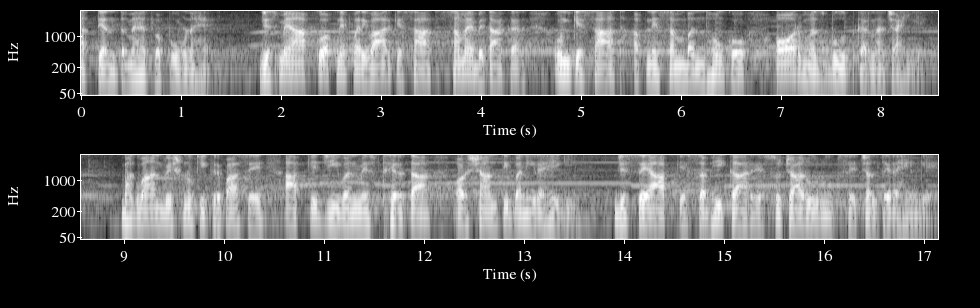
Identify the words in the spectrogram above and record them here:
अत्यंत महत्वपूर्ण है, जिसमें आपको अपने परिवार के साथ समय बिताकर उनके साथ अपने संबंधों को और मज़बूत करना चाहिए। भगवान विष्णु की कृपा से आपके जीवन में स्थिरता और शांति बनी रहेगी। जिससे आपके सभी कार्य सुचारू रूप से चलते रहेंगे।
